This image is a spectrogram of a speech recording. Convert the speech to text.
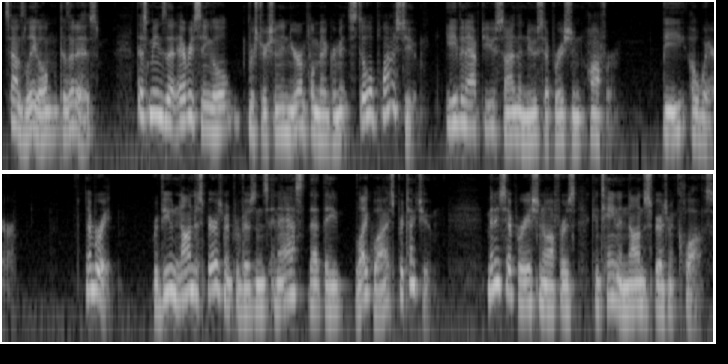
Sounds legal, because it is, this means that every single restriction in your employment agreement still applies to you, even after you sign the new separation offer. Be aware. Number eight, review non disparagement provisions and ask that they likewise protect you. Many separation offers contain a non disparagement clause,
